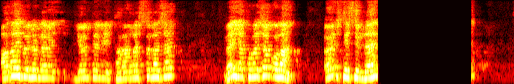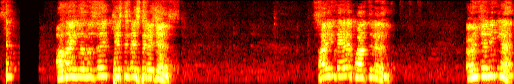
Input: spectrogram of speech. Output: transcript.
aday belirleme yöntemi kararlaştırılacak ve yapılacak olan ön seçimde adaylığımızı kesinleştireceğiz. Saygıdeğer partilerim, öncelikle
